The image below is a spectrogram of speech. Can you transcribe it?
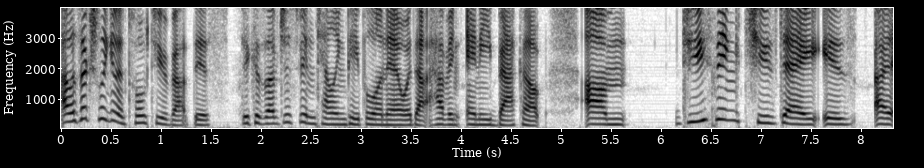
I was actually going to talk to you about this because I've just been telling people on air without having any backup. Um, do you think Tuesday is uh,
